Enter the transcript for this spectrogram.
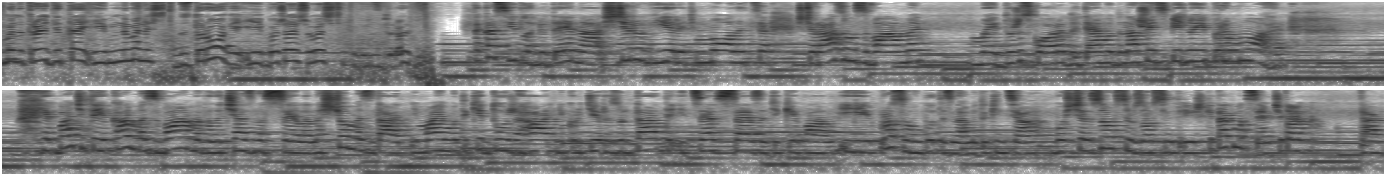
У мене троє дітей, і на мене здорові, і бажаю, щоб ваші діти були здорові. Така світла людина щиро вірить, молиться, що разом з вами ми дуже скоро дійдемо до нашої спільної перемоги. Як бачите, яка ми з вами величезна сила, на що ми здатні, маємо такі дуже гарні, круті результати, і це все завдяки вам. І просимо бути з нами до кінця, бо ще зовсім зовсім трішки. Так, Максимчик? Так. Так,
